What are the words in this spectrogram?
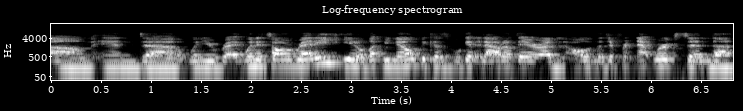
Um, and uh, when you're re- when it's all ready, you know, let me know because we'll get it out of there on all of the different networks and. Uh,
